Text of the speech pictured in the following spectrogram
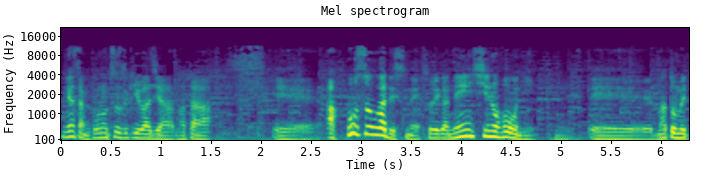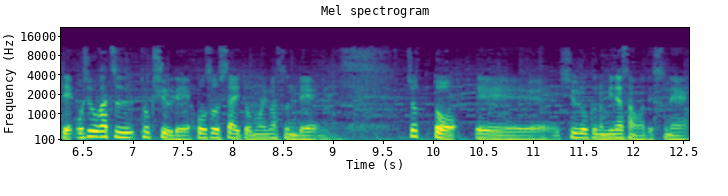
皆さんこの続きはじゃあまた、えーあ、放送がですね、それが年始の方に、えーまとめてお正月特集で放送したいと思いますんで、うんちょっと、えー収録の皆さんはですね、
